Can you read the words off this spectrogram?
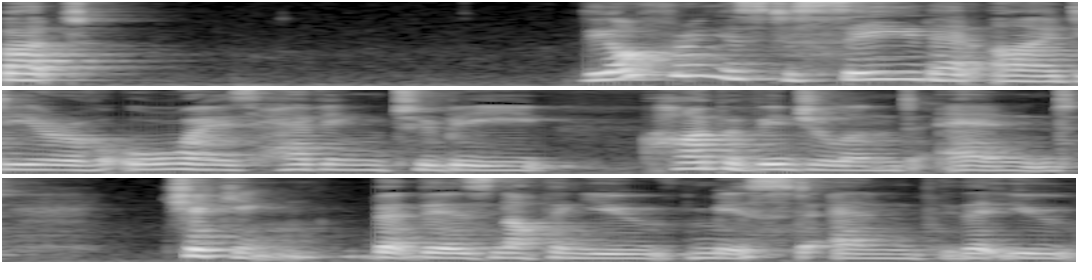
But the offering is to see that idea of always having to be hyper vigilant and checking that there's nothing you've missed and that you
